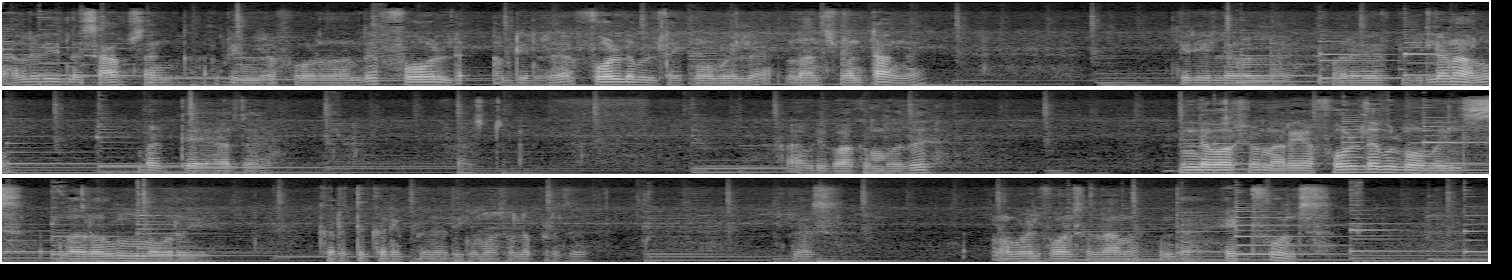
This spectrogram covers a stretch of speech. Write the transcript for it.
ஆல்ரெடி இந்த சாம்சங் அப்படின்ற ஃபோன் வந்து ஃபோல்டு அப்படின்ற ஃபோல்டபுள் டைப் மொபைலில் லான்ச் பண்ணிட்டாங்க. பெரிய லெவலில் வரவேற்பு இல்லைனாலும் but they are the first அப்படி பார்க்கும்போது இந்த வருஷம் நிறையா ஃபோல்டபுள் மொபைல்ஸ் வரும் ஒரு கருத்து கணிப்பு அதிகமாக சொல்லப்படுது. ப்ளஸ் மொபைல் ஃபோன்ஸ் இல்லாமல் இந்த ஹெட்ஃபோன்ஸ்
